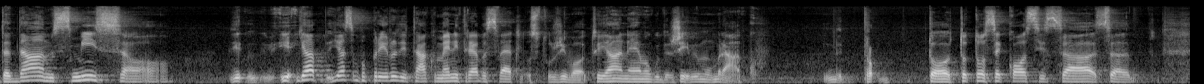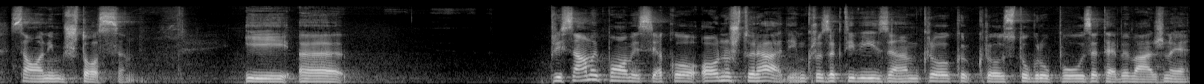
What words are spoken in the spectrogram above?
da dam smisao ja, ja sam po prirodi tako, meni treba svetlost u životu, ja ne mogu da živim u mraku. To, to, to se kosi sa, sa, sa onim što sam. I e, pri samoj pomisli, ako ono što radim kroz aktivizam, kroz, kroz tu grupu za tebe važno je,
